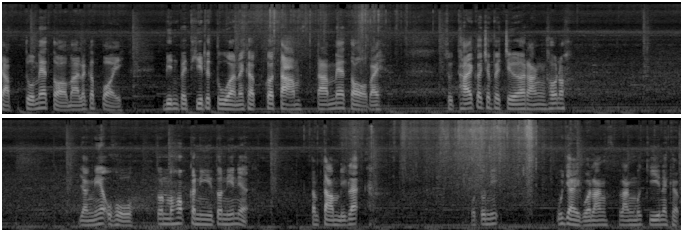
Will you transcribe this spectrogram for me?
จับตัวแม่ต่อมาแล้วก็ปล่อยบินไปทีละตัวนะครับ ก็ตามตามแม่ต่อไป สุดท้ายก็จะไปเจอรังเขาเนาะอย่างเนี้ยโอ้โห ต้นมะฮอกกานีต้นนี้เนี่ยต่ำๆอีกแล้วโอ้ต้นนี้อู้ใหญ่กว่ารังรังเมื่อกี้นะครับ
